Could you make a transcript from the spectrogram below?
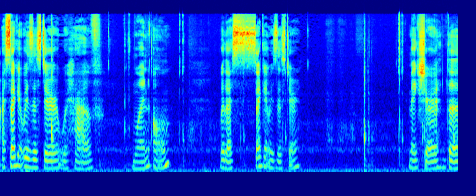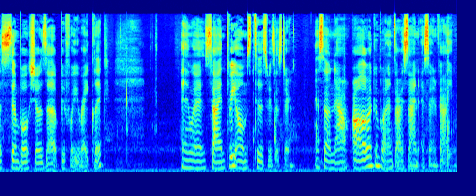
Our second resistor will have 1 ohm with our second resistor. Make sure the symbol shows up before you right click. And we're assign 3 ohms to this resistor. And so now all of our components are assigned a certain value.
